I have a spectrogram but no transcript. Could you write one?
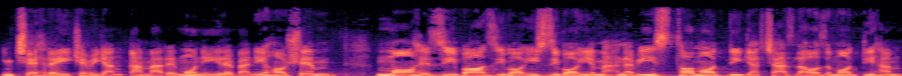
این چهره ای که میگن قمر منیر بنی هاشم ماه زیبا زیباییش زیبایی معنوی است تا مادی گرچه از لحاظ مادی هم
